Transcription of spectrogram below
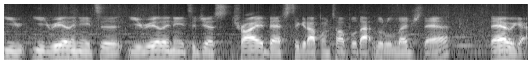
You, you really need to you really need to just try your best to get up on top of that little ledge there. There we go.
